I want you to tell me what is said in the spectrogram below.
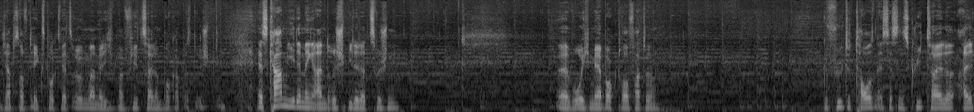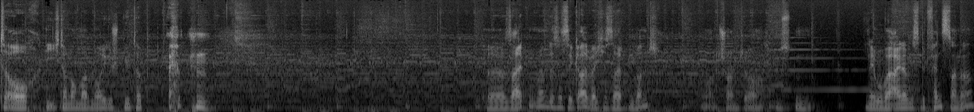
Ich habe es auf der Xbox, werde es irgendwann, wenn ich mal viel Zeit und Bock habe, das durchspielen. Es kamen jede Menge andere Spiele dazwischen, äh, wo ich mehr Bock drauf hatte. Gefühlte 1000 Assassin's Creed Teile, alte auch, die ich dann nochmal neu gespielt habe. äh, Seitenwand ist es egal, welche Seitenwand. anscheinend, ja. Müssten. Ne, wobei einer ist mit Fenster, ne?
